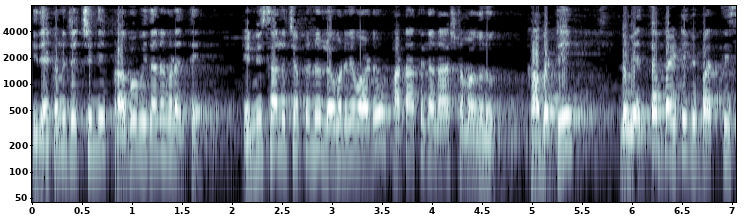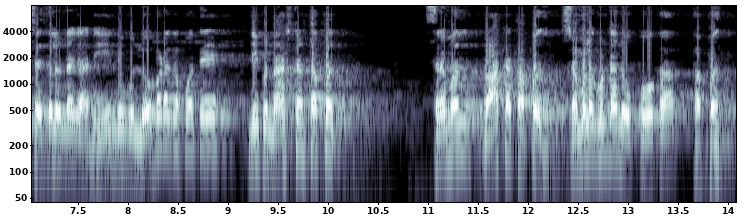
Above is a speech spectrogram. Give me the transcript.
ఇది ఎక్కడి నుంచి వచ్చింది? ప్రభు విధానం కూడా అంతే. ఎన్నిసార్లు చెప్పిన లోబడిన వాడు హఠాత్తుగా నాశనం అగును కాబట్టి నువ్వు ఎంత బయటికి భక్తి శ్రద్ధలున్నా గానీ నువ్వు లోబడకపోతే నీకు నాశనం తప్పదు. శ్రమ రాక తప్పదు. శ్రమల గుండా నువ్వు పోక తప్పదు.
